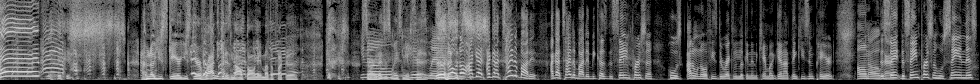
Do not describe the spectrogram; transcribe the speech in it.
I know you scared. You scared if Rodney get his mouth on it, motherfucker. You Sorry, that just makes me upset. when- no, no, I got I got tight about it. I got tight about it because the same person who's I don't know if he's directly looking in the camera again. I think he's impaired. Um, Oh, the same the same person who's saying this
